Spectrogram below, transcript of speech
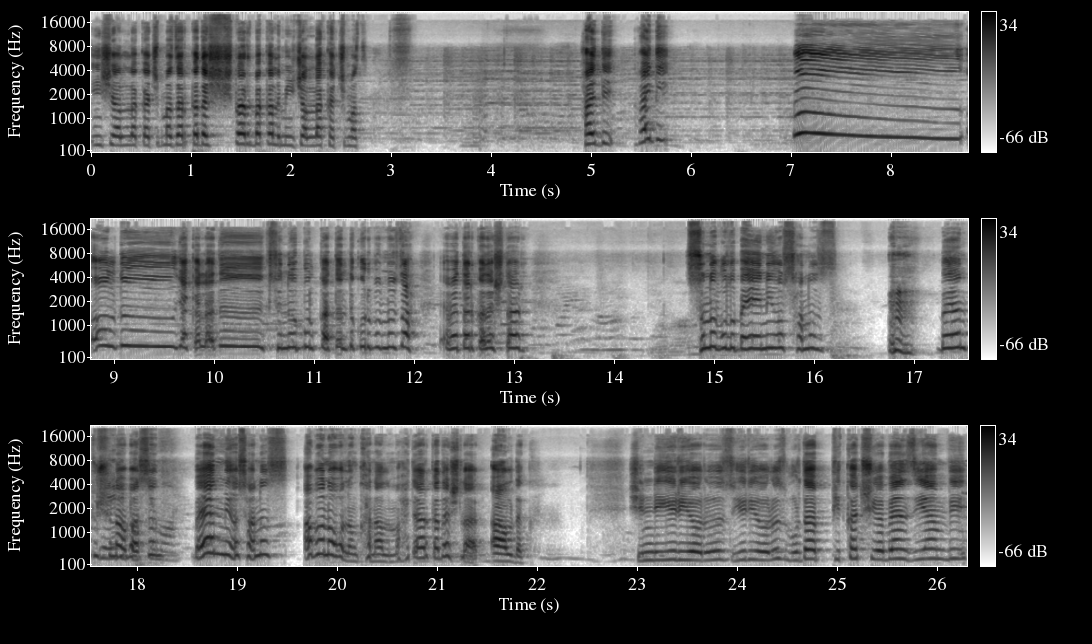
İnşallah kaçmaz arkadaşlar bakalım inşallah kaçmaz. Haydi haydi. Iıı, Oldu yakaladık. Snowball katıldı grubumuza. Evet arkadaşlar. Snowball'u beğeniyorsanız beğen tuşuna basın. Beğenmiyorsanız abone olun kanalıma. Hadi arkadaşlar aldık. Şimdi yürüyoruz, yürüyoruz. Burada Pikachu'ya benzeyen bir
